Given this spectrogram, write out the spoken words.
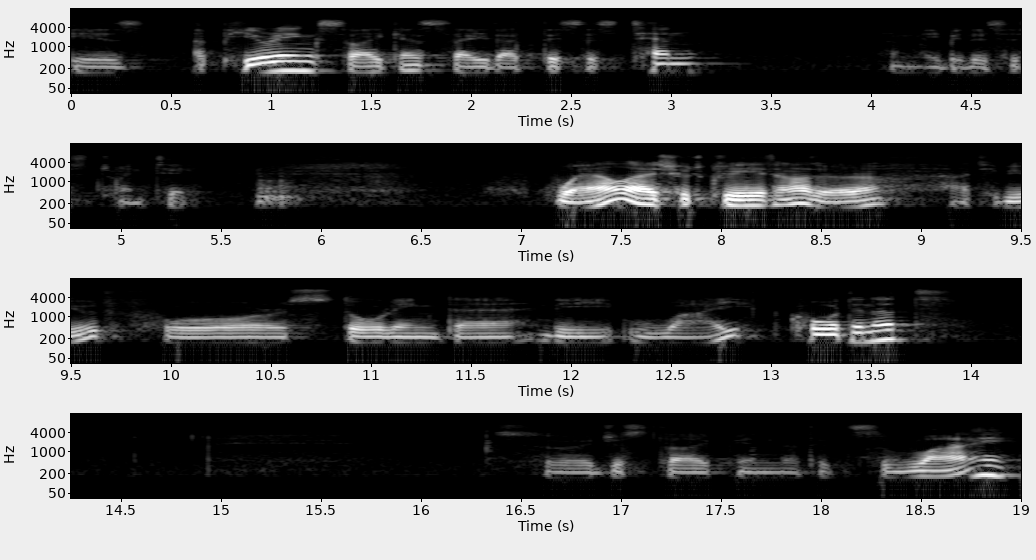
is appearing, so I can say that this is 10 and maybe this is 20. Well, I should create another attribute for storing the, the y coordinate. So I just type in that it's y.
